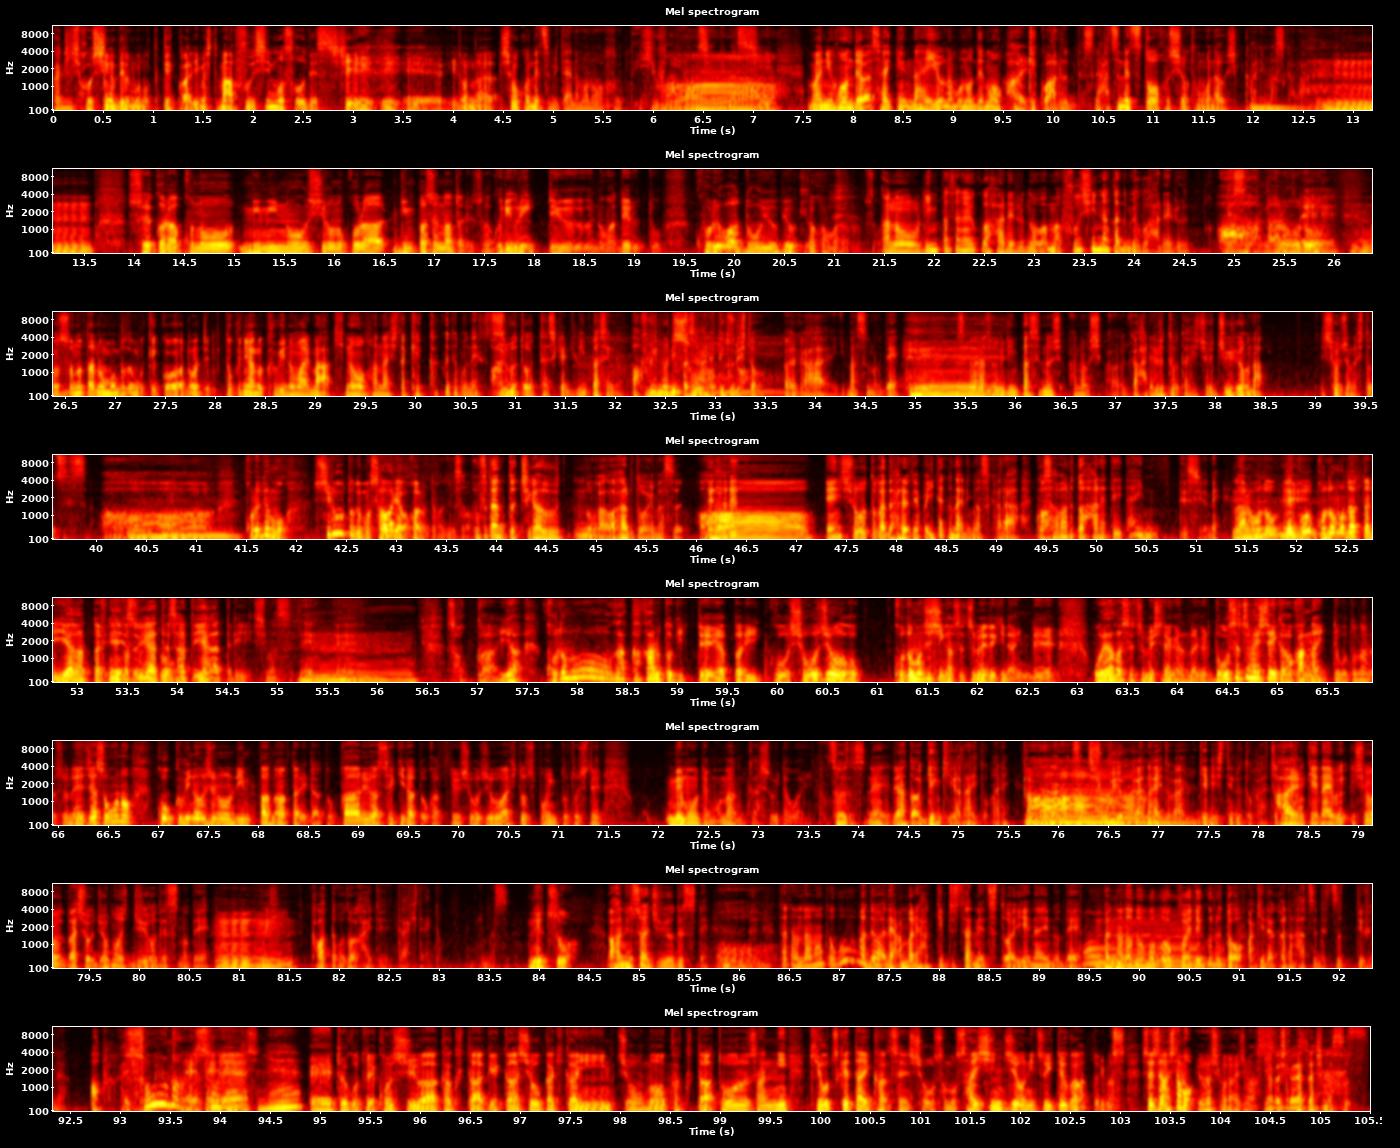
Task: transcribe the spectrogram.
他に発疹が出るものって結構ありまして、まあ、風疹もそうですし、えー、えー、いろんな証拠熱みたいなものを皮膚に発生りますしまあ、日本では最近ないようなものでも結構あるんですね、はい、発熱と発疹を伴う疾患ありますから。うん。それからこの耳の後ろのこれはリンパ腺のあたりですがグリグリっていうのが出るとこれはどういう病気が考えられるんですか？あのリンパ腺がよく腫れるのは、まあ、風疹なんかでもよく腫れるあなるほど、えー、その他のものでも結構あの特にあの首の周り、まあ、昨日お話した結核でもね進むと確かにリンパ腺が、首のリンパ腺が腫れてくる人がいますので。ですからそういうリンパ腺のあのが腫れるということは非常に重要な症状の一つです。ああ、これでも素人でも触りゃわかるって感じですか？普段と違うのがわかると思います。で、炎症とかで腫れるとやっぱ痛くなりますから、こう触ると腫れて痛いんですよね。なるほど。で、えー、子供だったり嫌がったりとかえー、そう嫌がったり触ると嫌がったりしますね。えー、そっか。いや子供がかかる時ってやっぱりこう症状子供自身が説明できないんで親が説明しなきゃならないけどどう説明していいか分かんないってことなんですよね。じゃあそこのこう首の後ろのリンパのあたりだとかあるいは咳だとかっていう症状は一つポイントとしてメモでも何かしといた方がいいそうですね。であとは元気がないとかね。食欲がないとか下痢してるとかちょっと関係ない症状も重要ですので、はい、ぜひ変わったことは書いていただきたいと思います。熱は？あ熱は重要ですねただ7度5分まではねあんまりはっきりとした熱とは言えないので7度5分を超えてくると明らかな発熱っていうふうなあそうなんですね、えー、ということで今週は角田外科消化器科委員長の角田徹さんに気をつけたい感染症その最新事情について伺っております。先生明日もよろしくお願いします。よろしくお願いいたします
